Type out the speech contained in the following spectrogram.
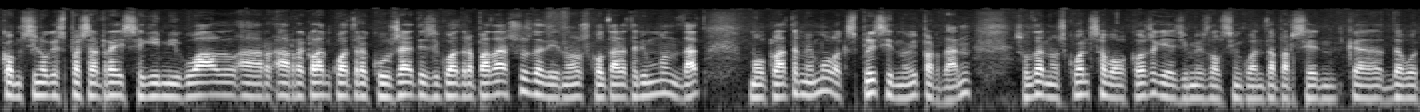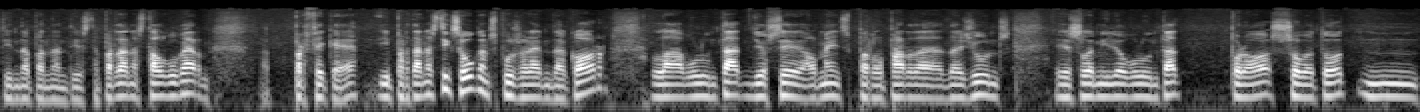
com si no hagués passat res, seguim igual arreglant quatre cosetes i quatre pedaços, de dir, no, escolta, ara tenim un mandat molt clar, també molt explícit, no? i per tant, escolta, no és qualsevol cosa que hi hagi més del 50% que de vot independentista. Per tant, està el govern per fer què? I per tant estic segur que ens posarem d'acord. La voluntat, jo sé, almenys per la part de, de Junts, és la millor voluntat, però sobretot mm,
